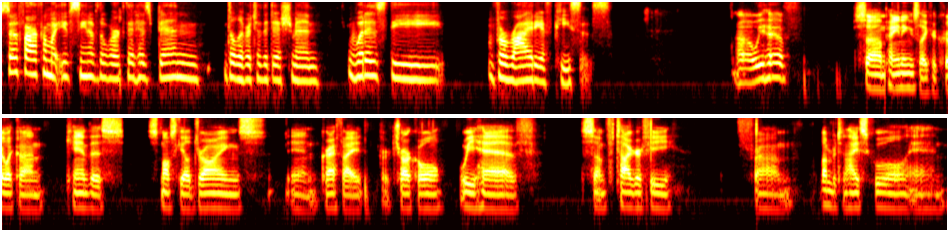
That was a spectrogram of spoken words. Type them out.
So far, from what you've seen of the work that has been delivered to the Dishman, what is the variety of pieces? Uh, we have some paintings like acrylic on canvas, small scale drawings in graphite or charcoal. We have some photography from Lumberton High School and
